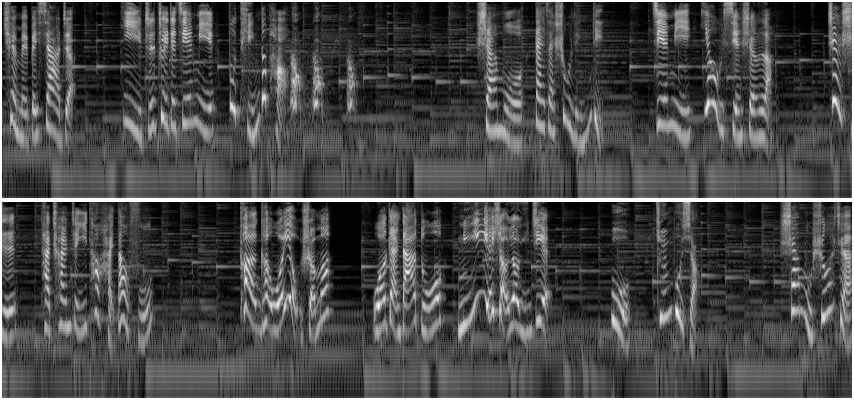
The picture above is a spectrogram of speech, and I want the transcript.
却没被吓着，一直追着杰米不停的跑。山姆待在树林里，杰米又现身了。这时他穿着一套海盗服。看看我有什么！我敢打赌，你也想要一件。不，真不想。山姆说着，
